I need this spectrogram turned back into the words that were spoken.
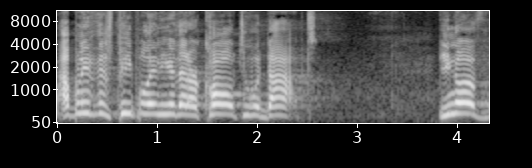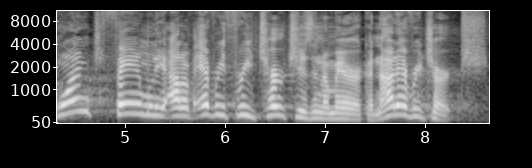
I believe there's people in here that are called to adopt. You know, if one family out of every three churches in America, not every church,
